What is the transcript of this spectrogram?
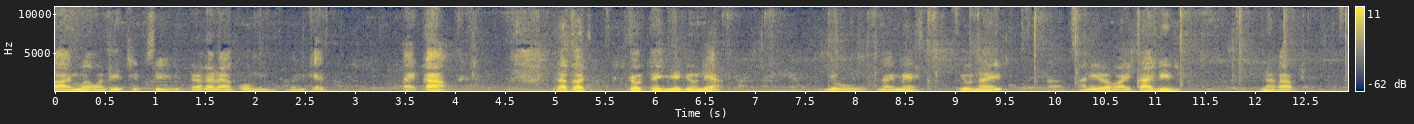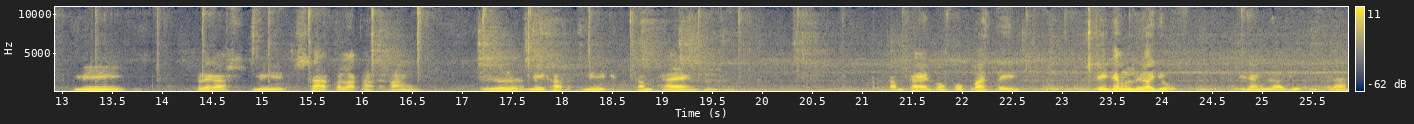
ลายเมื่อวันที่ 14กรกฎาคม1789 แล้วก็จุดที่ยืนอยู่เนี่ยอยู่ในเมอยู่ในอันนี้ก็ไว้ใต้ดินนะครับ มี เขาเรียกว่ามีซากปลักหักพัง หรือมีครับมีกำแพงกำแพงของคุกบาสตีนที่ยังเหลืออยู่ ที่ยังเหลืออยู่นะ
